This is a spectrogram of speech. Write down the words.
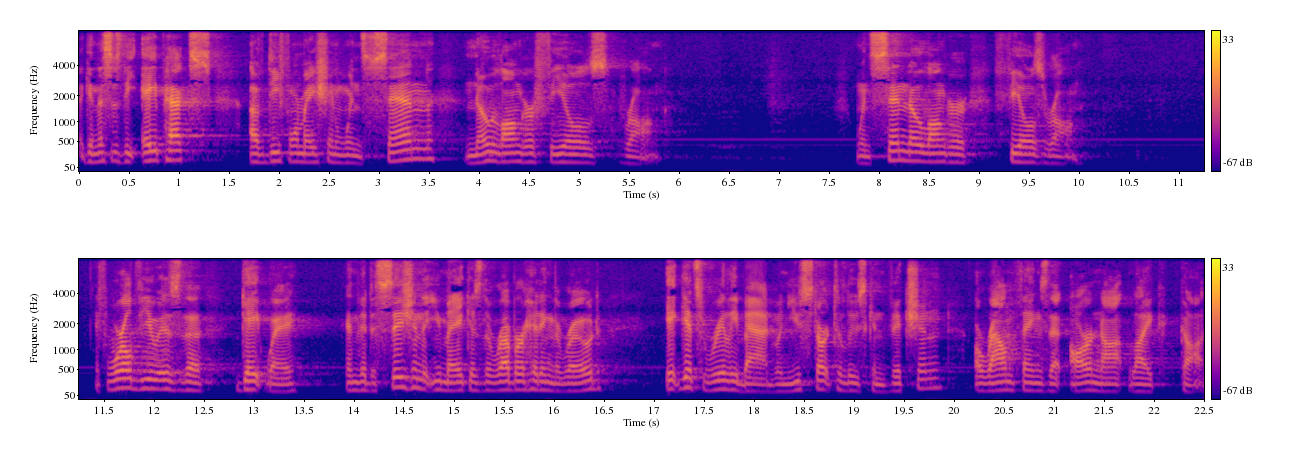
Again, this is the apex of deformation when sin no longer feels wrong. When sin no longer feels wrong. If worldview is the gateway and the decision that you make is the rubber hitting the road, it gets really bad when you start to lose conviction around things that are not like God.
